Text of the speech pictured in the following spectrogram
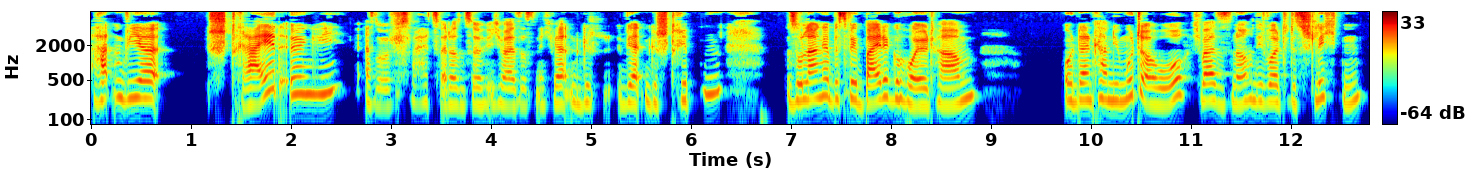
hatten wir Streit irgendwie. Also es war halt 2012, ich weiß es nicht. Wir hatten, wir hatten gestritten, so lange, bis wir beide geheult haben. Und dann kam die Mutter hoch, ich weiß es noch, und die wollte das schlichten.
